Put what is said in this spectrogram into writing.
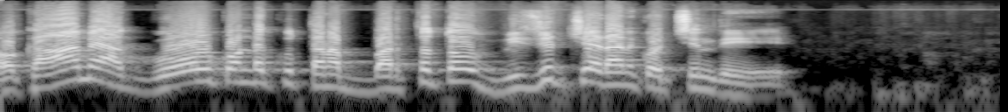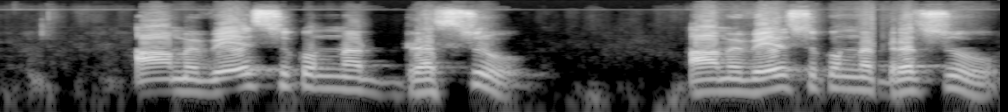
ఒక ఆమె ఆ గోల్కొండకు తన భర్తతో విజిట్ చేయడానికి వచ్చింది. ఆమె వేసుకున్న డ్రెస్సు ఆమె వేసుకున్న డ్రెస్సు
